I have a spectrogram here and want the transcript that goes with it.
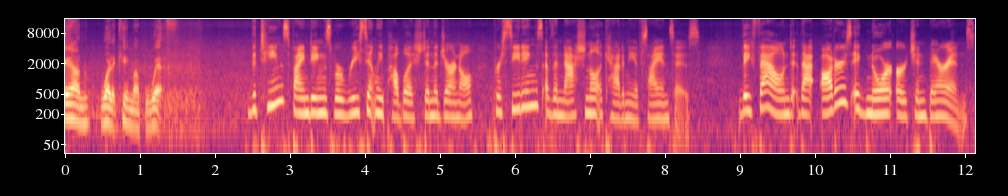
and what it came up with. The team's findings were recently published in the journal Proceedings of the National Academy of Sciences. They found that otters ignore urchin barrens,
